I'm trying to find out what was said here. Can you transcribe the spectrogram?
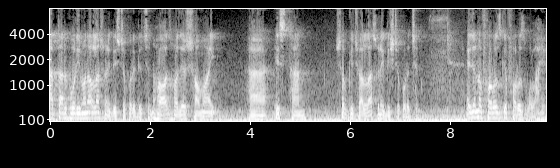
আর তার পরিমাণ আল্লাহ সুনির্দিষ্ট করে দিচ্ছেন হজ, হজের সময় হ্যাঁ স্থান, সবকিছু আল্লাহ সুনির্দিষ্ট করেছেন। এই জন্য ফরজকে ফরজ বলা হয়।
